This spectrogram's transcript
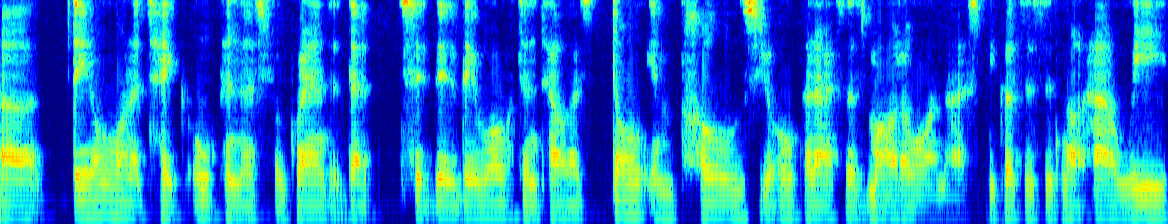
uh, they don't want to take openness for granted. That they, they often tell us, don't impose your open access model on us because this is not how we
